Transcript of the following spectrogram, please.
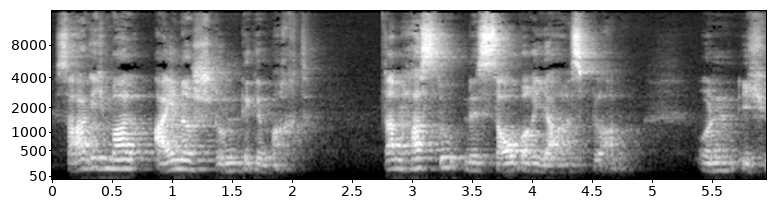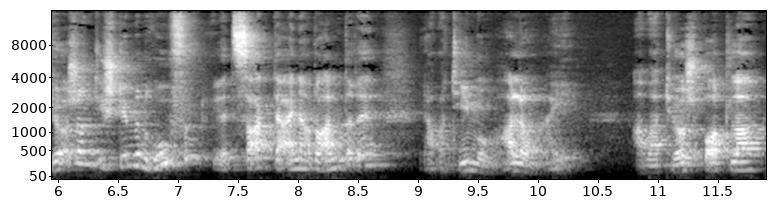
sage ich mal, einer Stunde gemacht. Dann hast du eine saubere Jahresplanung. Und ich höre schon die Stimmen rufen. Jetzt sagt der eine oder andere, ja, aber Timo, hallo, hey, Amateursportler,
